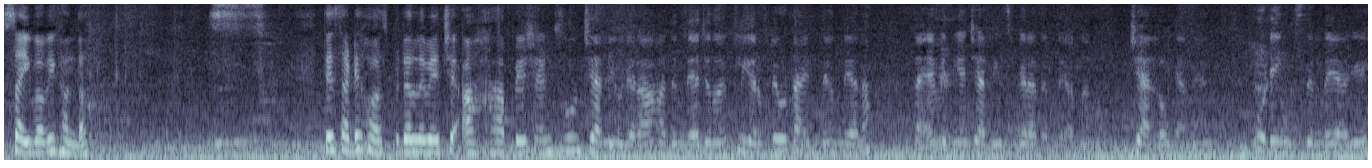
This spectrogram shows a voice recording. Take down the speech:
ਸਾਈਵਾ ਵੀ ਖਾਂਦਾ। ਤੇ ਸਾਡੇ ਹਸਪੀਟਲ ਦੇ ਵਿੱਚ ਆਹ ਪੇਸ਼ੈਂਟਸ ਨੂੰ ਜੈਲੀ ਵਗੈਰਾ ਆਹ ਦਿੰਦੇ ਆ। ਜਦੋਂ ਕਲੀਅਰ ਫਲੂ ਟਾਈਪ ਦੇ ਹੁੰਦੇ ਆ ਨਾ ਤਾਂ ਐਵੇਂ ਦੀਆਂ ਜੈਲੀਜ਼ ਵਗੈਰਾ ਦਿੰਦੇ ਆ ਉਹਨਾਂ ਨੂੰ। ਜੈਲੋ ਕਹਿੰਦੇ ਆ। ਪੁਡਿੰਗਸ ਦਿੰਦੇ ਆਗੇ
